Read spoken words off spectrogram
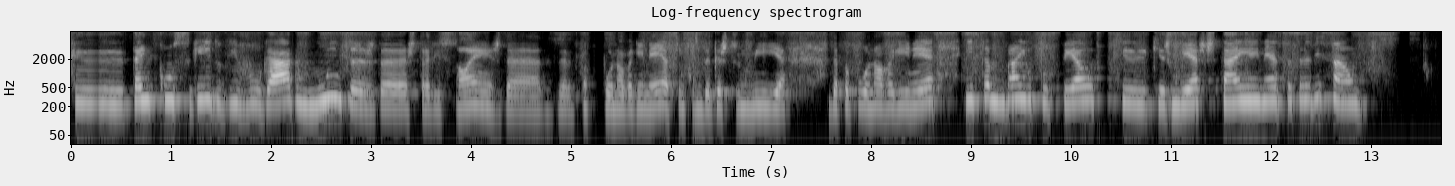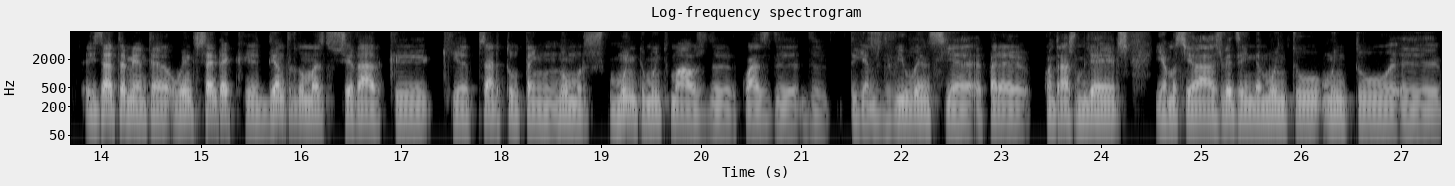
que tem conseguido divulgar muitas das tradições da, da Papua Nova Guiné, assim como da gastronomia da Papua Nova Guiné, e também o papel que, que as mulheres têm nessa tradição. Exatamente. O interessante é que dentro de uma sociedade que, que apesar de tudo, tem números muito, muito maus de, quase de, de digamos, de violência para, contra as mulheres e é uma sociedade às vezes ainda muito, muito eh,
